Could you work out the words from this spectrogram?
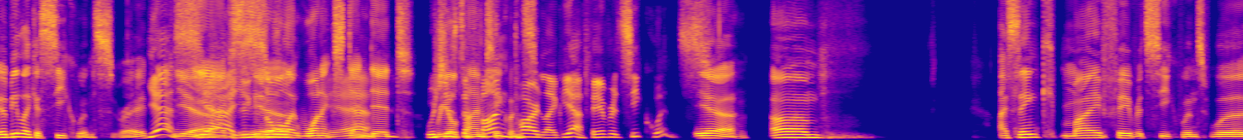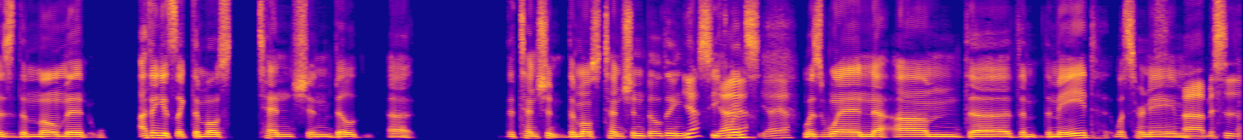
it'd be like a sequence, right? Yes. Yeah. Yeah, Yeah, because you- this is all like one Yeah. extended which real is the time fun sequence. part. Like, yeah, favorite sequence. Yeah. Um I think my favorite sequence was the moment I think it's like the most tension built, uh the tension the most tension building Yeah, sequence Yeah, yeah. was when um the the the maid what's her name. Uh, Mrs.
